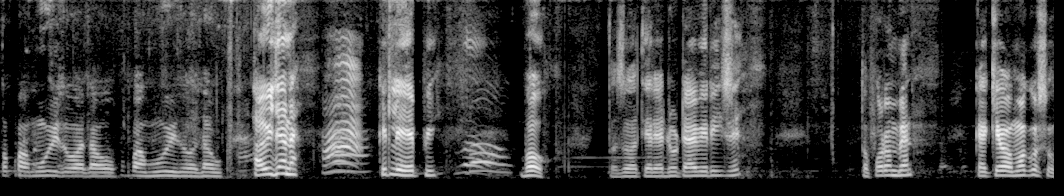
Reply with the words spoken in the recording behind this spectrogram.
પપ્પા મૂવી જોવા જાઓ પપ્પા મૂવી જોવા જાઓ. આવી જાય ને? કેટલી હેપી બહુ. તો જો અત્યારે એડવર્ટ આવી રહી છે. તો ફોરમબેન કાંઈ કહેવા માગો છો?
